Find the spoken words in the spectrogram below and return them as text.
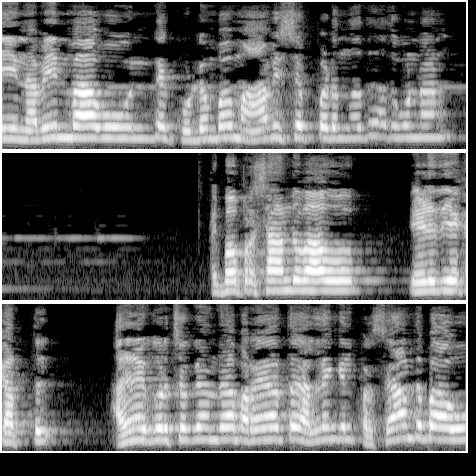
ഈ നവീൻ ബാബുവിന്റെ കുടുംബം ആവശ്യപ്പെടുന്നത് അതുകൊണ്ടാണ്. ഇപ്പൊ പ്രശാന്ത് ബാബു എഴുതിയ കത്ത്. അതിനെക്കുറിച്ചൊക്കെ എന്താ പറയാത്ത അല്ലെങ്കിൽ പ്രശാന്ത് ബാബു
